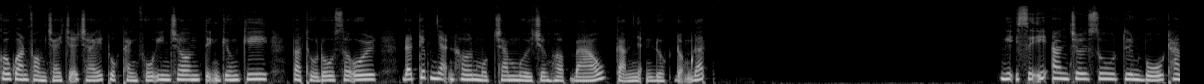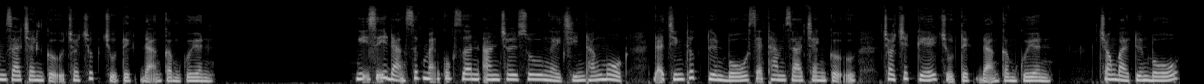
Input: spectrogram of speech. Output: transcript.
Cơ quan phòng cháy chữa cháy thuộc thành phố Incheon, tỉnh Gyeonggi và thủ đô Seoul đã tiếp nhận hơn 110 trường hợp báo cảm nhận được động đất. Nghị sĩ An Choi-su tuyên bố tham gia tranh cử cho chức chủ tịch đảng cầm quyền. Nghị sĩ Đảng Sức mạnh Quốc dân An Choi-su ngày 9 tháng 1 đã chính thức tuyên bố sẽ tham gia tranh cử cho chiếc ghế chủ tịch đảng cầm quyền. Trong bài tuyên bố,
